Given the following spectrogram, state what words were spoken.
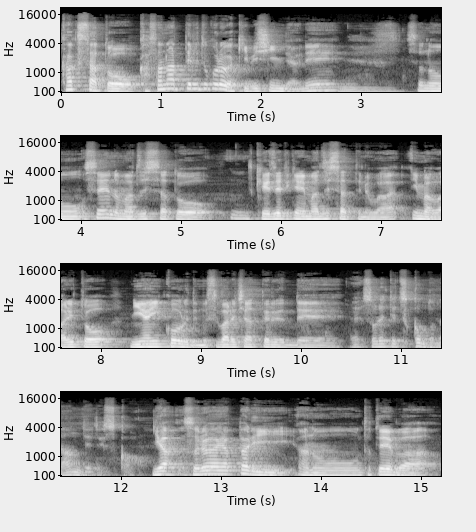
格差と重なってるところが厳しいんだよね。その性の貧しさと経済的な貧しさっていうのは今割とニアイコールで結ばれちゃってるんで。え、それって突っ込むとなんでですか？いや、それはやっぱり、あの、例えば、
